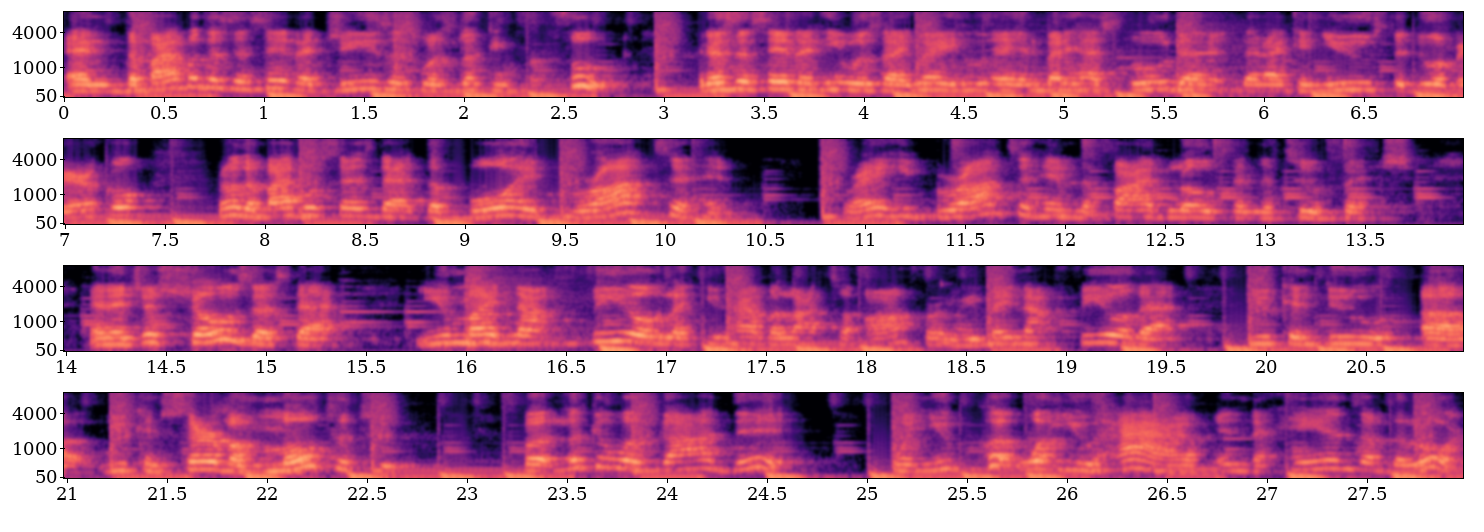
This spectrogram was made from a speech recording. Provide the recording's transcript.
And the Bible doesn't say that Jesus was looking for food. It doesn't say that he was like, hey, anybody has food that, that I can use to do a miracle? No, the Bible says that the boy brought to him, right? He brought to him the five loaves and the two fish. And it just shows us that you might not feel like you have a lot to offer. You may not feel that you can do, uh, you can serve a multitude. But look at what God did when you put what you have in the hands of the Lord.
